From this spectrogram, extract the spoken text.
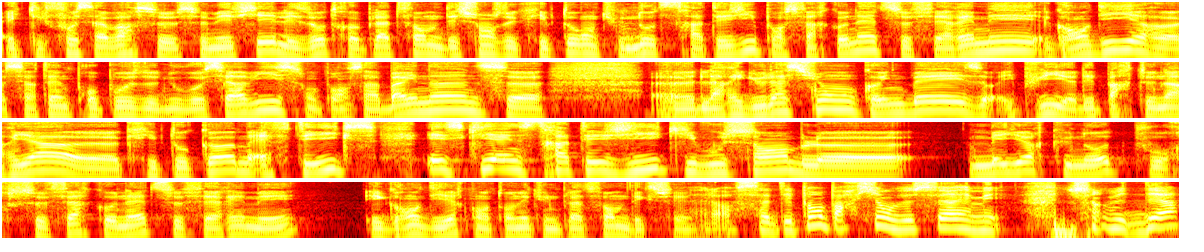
et qu'il faut savoir se, méfier. Les autres plateformes d'échange de crypto ont une autre stratégie pour se faire connaître, se faire aimer, grandir. Certaines proposent de nouveaux services. On pense à Binance, euh, euh, de la régulation, Coinbase, et puis des partenariats, Cryptocom, FTX. Est-ce qu'il y a une stratégie qui vous semble meilleure qu'une autre pour se faire connaître, se faire aimer? Et grandir quand on est une plateforme d'exchange Alors ça dépend par qui on veut se faire aimer, j'ai envie de dire.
